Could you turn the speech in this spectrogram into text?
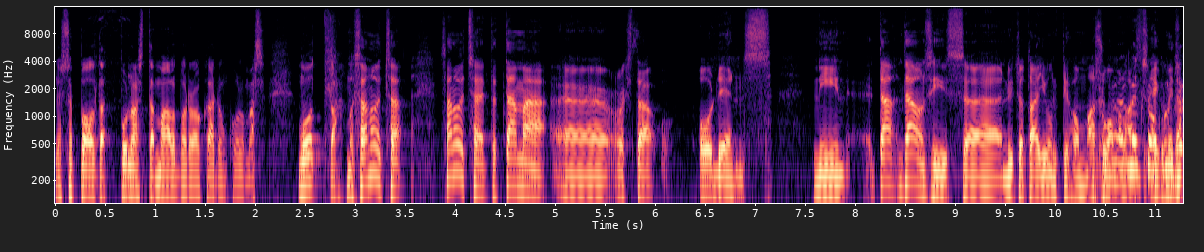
jos sä poltat punaista Marlboroa kadun kulmassa. Mutta... Mutta sanoit sä, sanoit sä, että tämä, äh, oliko tämä Odens, niin tämä on siis äh, nyt jotain junttihommaa suomalaisista, eikö mitä?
